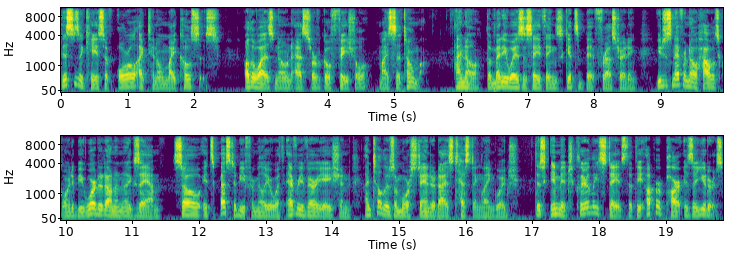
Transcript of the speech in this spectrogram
This is a case of oral actinomycosis, otherwise known as cervicofacial mycetoma. I know, the many ways to say things gets a bit frustrating. You just never know how it's going to be worded on an exam, so it's best to be familiar with every variation until there's a more standardized testing language. This image clearly states that the upper part is a uterus,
